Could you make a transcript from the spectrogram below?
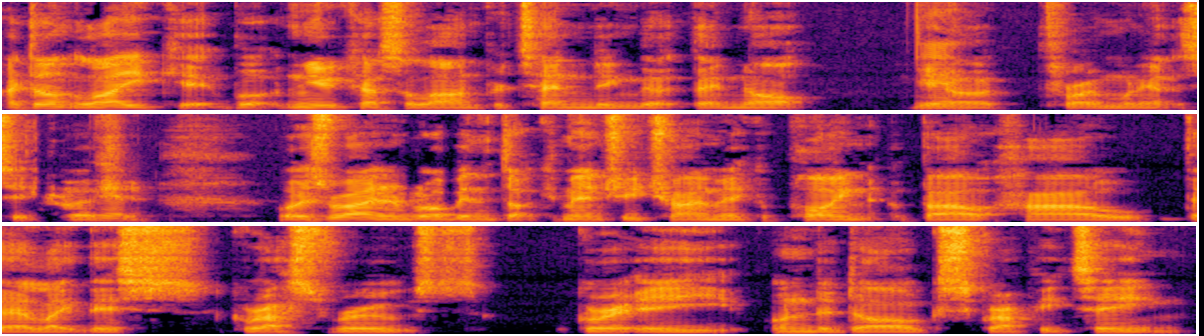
I don't like it. But Newcastle aren't pretending that they're not you Yeah. know throwing money at the situation. Whereas Ryan and Rob in the documentary try and make a point about how they're like this grassroots, gritty, underdog, scrappy team,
